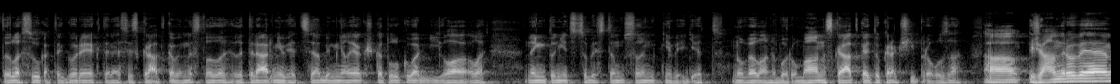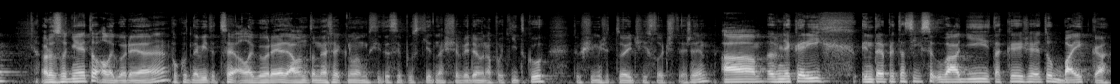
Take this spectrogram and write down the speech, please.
Tohle jsou kategorie, které si zkrátka vymysleli literární věci, aby měly jak škatulkovat díla, ale není to nic, co byste museli nutně vědět. Novela nebo román, zkrátka je to kratší próza. A žánrově rozhodně je to alegorie. Pokud nevíte, co je alegorie, já vám to neřeknu a musíte si pustit naše video na potítku. Tuším, že to je číslo čtyři. A v některých interpretacích se uvádí také, že je to bajka.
